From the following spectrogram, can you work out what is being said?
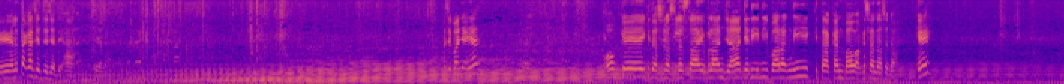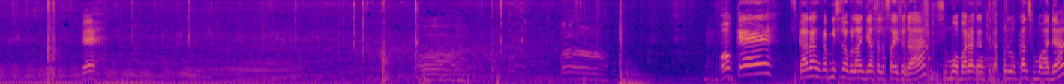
Oke, letakkan situ jadi. Ah. Masih banyak ya? Oke, kita sudah selesai belanja. Jadi ini barang nih kita akan bawa ke sana sudah. Oke? Oke. Hmm. Hmm. Oke, sekarang kami sudah belanja selesai sudah. Semua barang yang kita perlukan semua ada.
